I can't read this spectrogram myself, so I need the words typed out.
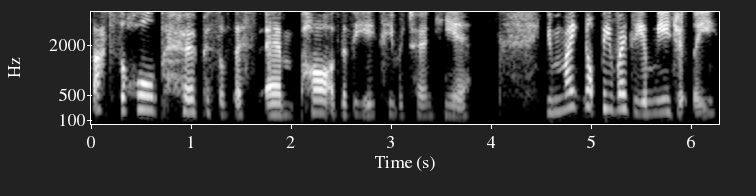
that's the whole purpose of this um, part of the VAT return here. You might not be ready immediately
